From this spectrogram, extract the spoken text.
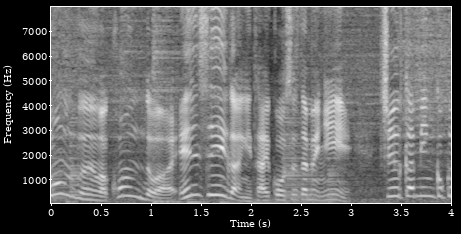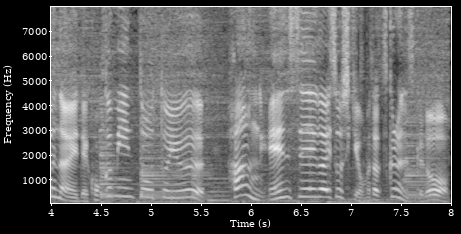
孫文は今度は遠征外に対抗するために中華民国内で国民党という反遠征外組織をまた作るんですけど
